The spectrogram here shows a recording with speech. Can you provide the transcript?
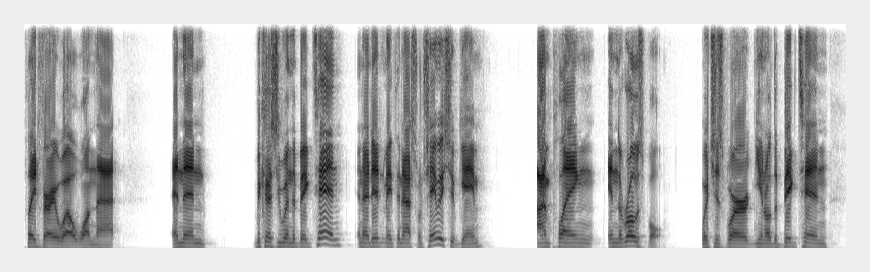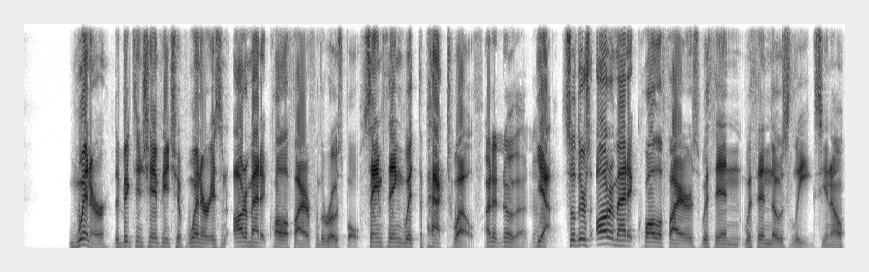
played very well, won that. And then, because you win the Big Ten and I didn't make the national championship game, I'm playing in the Rose Bowl, which is where, you know, the Big Ten winner, the Big Ten championship winner, is an automatic qualifier for the Rose Bowl. Same thing with the Pac 12. I didn't know that. no. Yeah. So there's automatic qualifiers within within those leagues, you know.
